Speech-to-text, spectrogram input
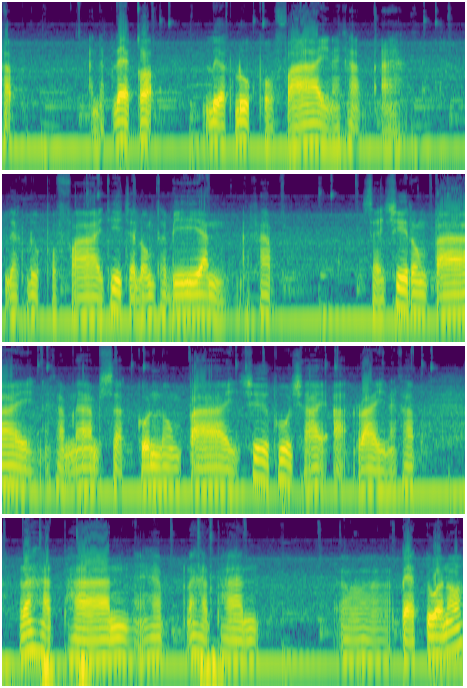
ครับ อันดับแรกก็เลือกรูปโปรไฟล์นะครับอะเลือกรูปโปรไฟล์ที่จะลงทะเบียนนะครับ ใส่ชื่อลงไปนะครับนามสกุลลงไป ชื่อผู้ใช้อะไรนะครับ รหัสผ่านนะครับ รหัสผ่านแปดตัวเนาะ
